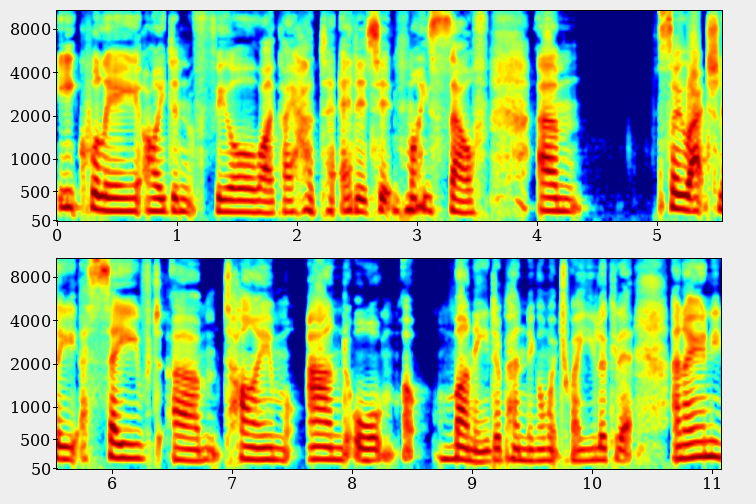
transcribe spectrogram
equally, I didn't feel like I had to edit it myself. Um, so actually saved um, time and or uh, money depending on which way you look at it and i only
